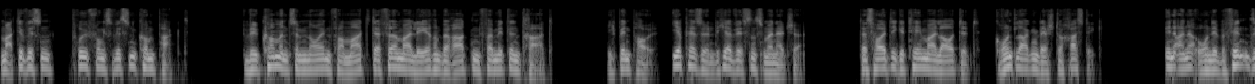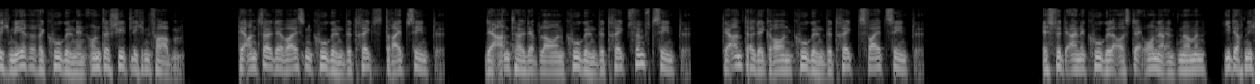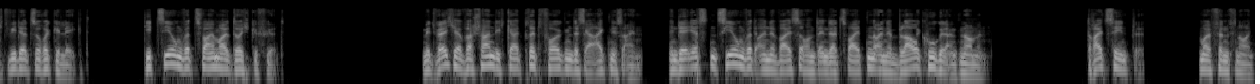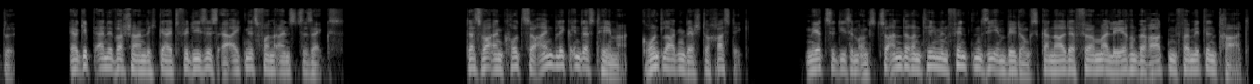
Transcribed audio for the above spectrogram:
Mathewissen, Prüfungswissen kompakt. Willkommen zum neuen Format der Firma Lehren beraten vermitteln trat. Ich bin Paul, Ihr persönlicher Wissensmanager. Das heutige Thema lautet, Grundlagen der Stochastik. In einer Urne befinden sich mehrere Kugeln in unterschiedlichen Farben. Der Anteil der weißen Kugeln beträgt 3 Zehntel. Der Anteil der blauen Kugeln beträgt 5 Zehntel. Der Anteil der grauen Kugeln beträgt 2 Zehntel. Es wird eine Kugel aus der Urne entnommen, jedoch nicht wieder zurückgelegt. Die Ziehung wird zweimal durchgeführt. Mit welcher Wahrscheinlichkeit tritt folgendes Ereignis ein? In der ersten Ziehung wird eine weiße und in der zweiten eine blaue Kugel entnommen. 3 Zehntel mal 5 Neuntel ergibt eine Wahrscheinlichkeit für dieses Ereignis von 1 zu 6. Das war ein kurzer Einblick in das Thema, Grundlagen der Stochastik. Mehr zu diesem und zu anderen Themen finden Sie im Bildungskanal der Firma Lehren beraten vermitteln trat.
